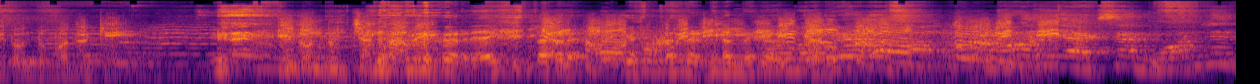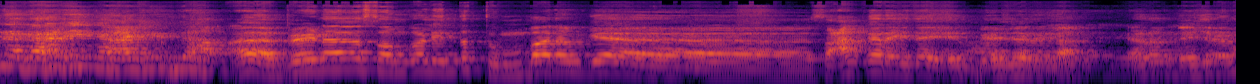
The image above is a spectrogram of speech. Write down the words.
ಇದೊಂದು ಬದುಕಿ. ಇದೊಂದು ಬೇಡ ಸ್ವಾಮಿಗಳಿಂದ ತುಂಬಾ ನಮ್ಗೆ ಸಹಕಾರ ಇದೆ. ಏನ್ ಬೇಜಾರಿಲ್ಲ. ಹೇಳ ಬೇಜಾರಣ.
